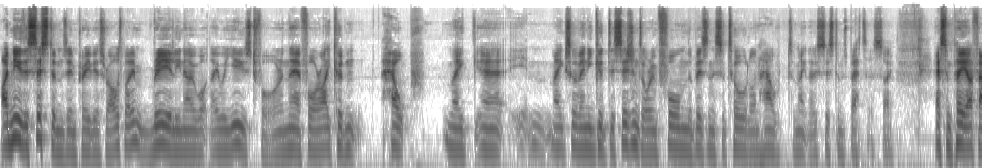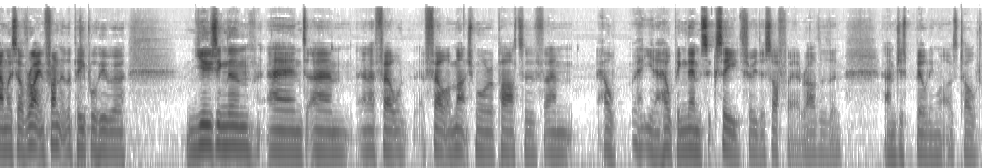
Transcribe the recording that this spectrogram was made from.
I knew the systems in previous roles, but I didn't really know what they were used for, and therefore I couldn't help make uh, make sort of any good decisions or inform the business at all on how to make those systems better. So S&P, I found myself right in front of the people who were using them, and um, and I felt felt a much more a part of um, help you know helping them succeed through the software rather than um, just building what I was told.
